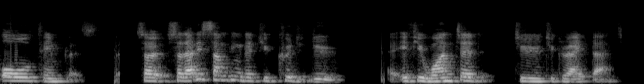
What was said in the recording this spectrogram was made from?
all templates. So, so that is something that you could do if you wanted to, to create that.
